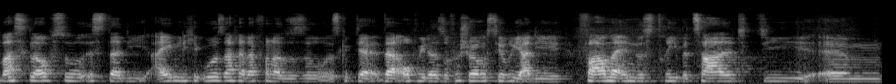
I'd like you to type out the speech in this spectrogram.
was glaubst du, ist da die eigentliche Ursache davon? Also so, es gibt ja da auch wieder so Verschwörungstheorie, ja, die Pharmaindustrie bezahlt die ähm,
